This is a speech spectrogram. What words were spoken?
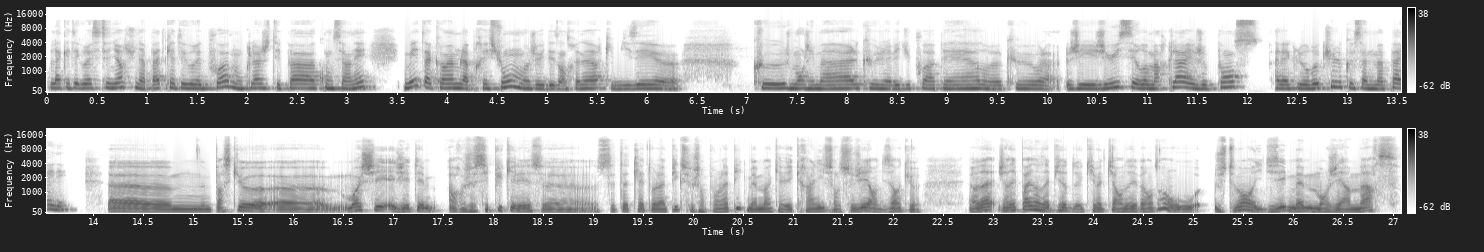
la catégorie senior, tu n'as pas de catégorie de poids, donc là, je n'étais pas concernée, mais tu as quand même la pression. Moi, j'ai eu des entraîneurs qui me disaient euh, que je mangeais mal, que j'avais du poids à perdre, que voilà. J'ai eu ces remarques-là et je pense avec le recul que ça ne m'a pas aidé. Euh, parce que euh, moi, j'étais, alors je sais plus quel est ce, cet athlète olympique, ce champion olympique même, hein, qui avait écrit un livre sur le sujet en disant que J'en ai parlé dans un épisode de Kilomètre 42 il y a pas longtemps où justement il disait même manger un Mars,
